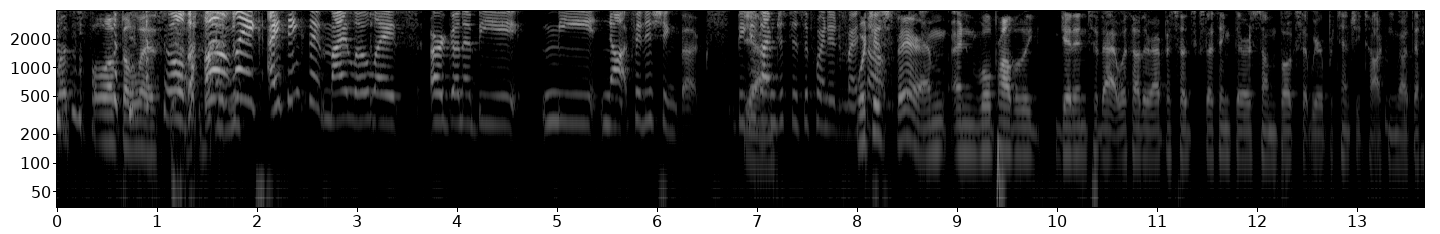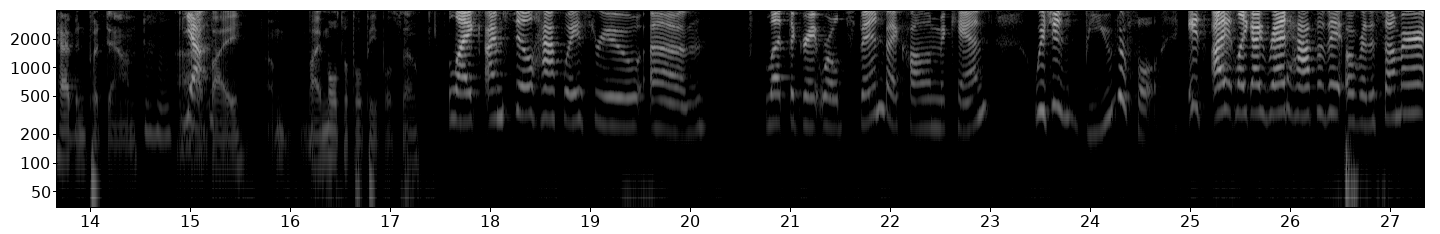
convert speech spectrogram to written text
let's pull up the list Hold on. well, like I think that my lowlights are gonna be me not finishing books because Yeah. I'm just disappointed in myself. Which is fair, and, and we'll probably get into that with other episodes because I think there are some books that we are potentially talking about that have been put down, uh, Mm-hmm. Yeah. by um, by multiple people. So like I'm still halfway through um, "Let the Great World Spin" by Colum McCann, which is beautiful. It's I like I read half of it over the summer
